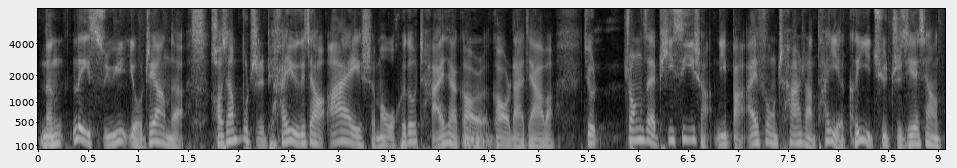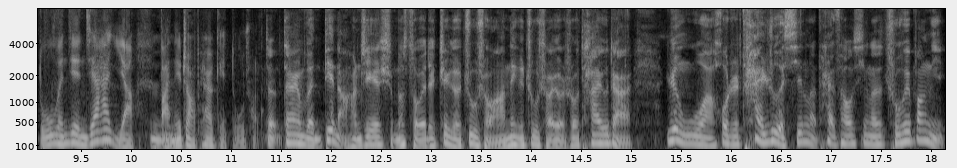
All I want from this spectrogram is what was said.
能类似于有这样的，好像不止，还有一个叫 i 什么，我回头查一下，告诉告诉大家吧，就。装在 PC 上，你把 iPhone 插上，它也可以去直接像读文件夹一样把那照片给读出来。对，但是稳电脑上这些什么所谓的这个助手啊，那个助手，有时候它有点任务啊，或者太热心了，太操心了。除非帮你，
